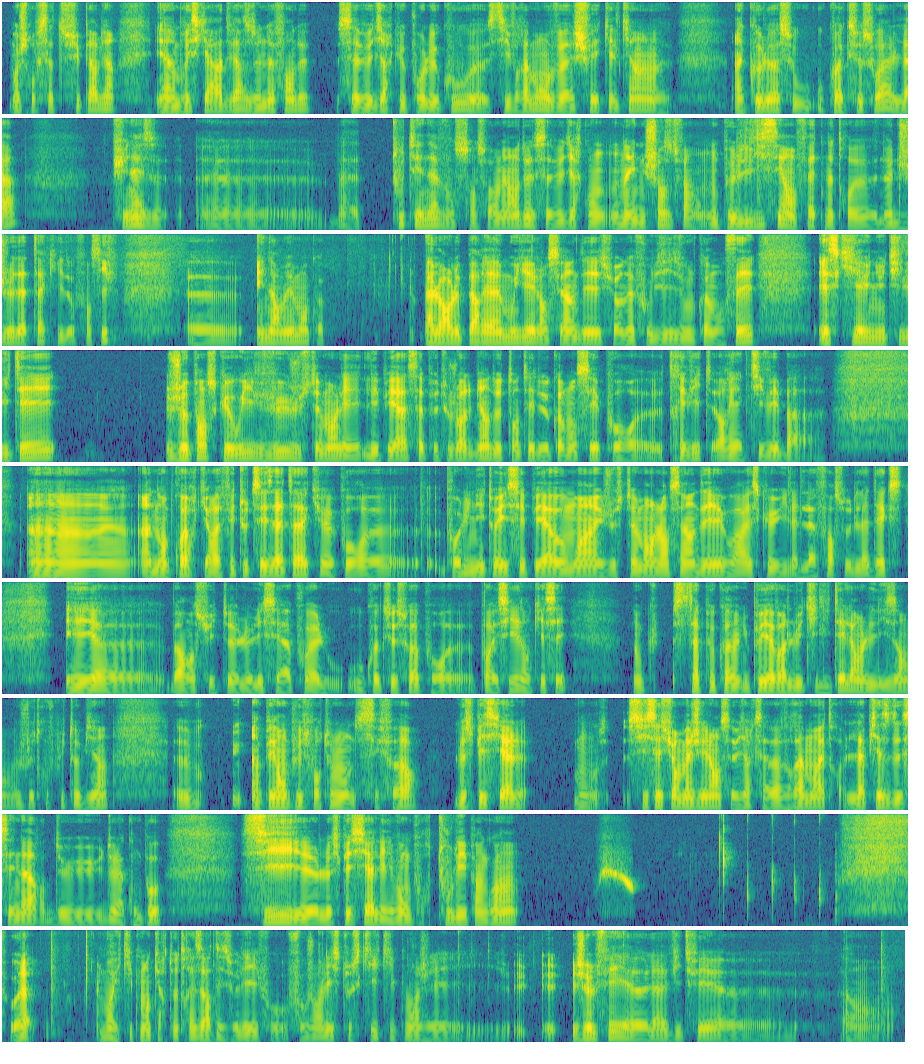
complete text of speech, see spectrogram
Moi je trouve ça super bien. Et un briscard adverse de 9 en 2. Ça veut dire que pour le coup, euh, si vraiment on veut achever quelqu'un, euh, un colosse ou, quoi que ce soit, là, punaise, euh, bah, tous tes neufs vont se transformer en deux. Ça veut dire qu'on a une chance, enfin, on peut lisser en fait notre, jeu d'attaque et d'offensif énormément, quoi. Alors, le pari à mouiller, lancer un dé sur 9 ou 10, vous le commencez. Est-ce qu'il y a une utilité? Je pense que oui, vu justement les, PA, ça peut toujours être bien de tenter de commencer pour euh, très vite réactiver bah, un, empereur qui aurait fait toutes ses attaques pour, euh, pour lui nettoyer ses PA au moins et justement lancer un dé, voir est-ce qu'il a de la force ou de la dex et euh, bah, ensuite le laisser à poil ou, quoi que ce soit pour, pour essayer d'encaisser. Donc ça peut quand même, il peut y avoir de l'utilité là en le lisant, je le trouve plutôt bien. Euh, un PA en plus pour tout le monde, c'est fort. Le spécial, bon, si c'est sur Magellan, ça veut dire que ça va vraiment être la pièce de scénar du, de la compo. Si euh, le spécial est bon pour tous les pingouins, voilà. Bon, équipement, carte au trésor, désolé, il faut, faut que je relise tout ce qui est équipement. Je le fais euh, là, vite fait, euh,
